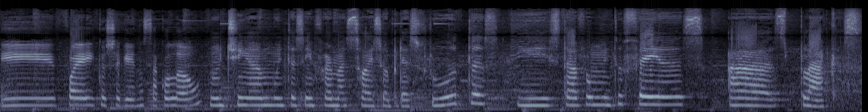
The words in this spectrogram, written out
e foi aí que eu cheguei no sacolão. Não tinha muitas informações sobre as frutas e estavam muito feias as placas.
